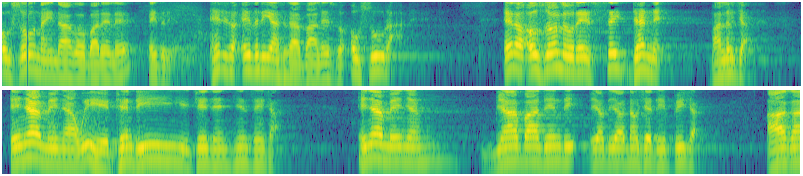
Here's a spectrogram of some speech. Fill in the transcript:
အုပ်စိုးနိုင်တာကိုဗါတယ်လေဣဒရိအဲ့ဒီတော့ဣဒရိယဆိုတာဘာလဲဆိုတော့အုပ်စိုးတာပဲအဲ့တော့အုပ်စိုးလို့တဲ့စိတ်ဓာတ်နဲ့ဘာလုပ်ကြအညမညာဝိဟေထင်ဒီချင်းချင်းညင်းစေကြအညမညာဗျာပါတင်တိတယောက်တယောက်နောက်ဆက်ဒီပေးကြအာဂါ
